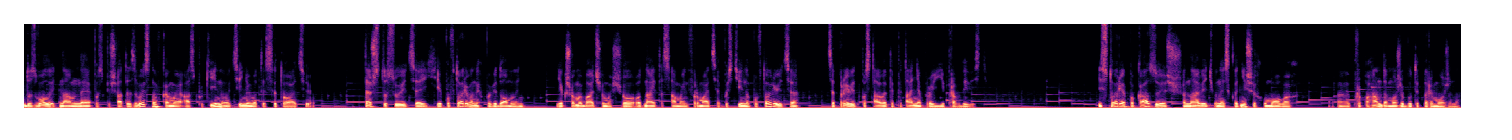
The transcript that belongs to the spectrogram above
дозволить нам не поспішати з висновками, а спокійно оцінювати ситуацію. Теж стосується й повторюваних повідомлень. Якщо ми бачимо, що одна й та сама інформація постійно повторюється, це привід поставити питання про її правдивість. Історія показує, що навіть у найскладніших умовах пропаганда може бути переможена.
